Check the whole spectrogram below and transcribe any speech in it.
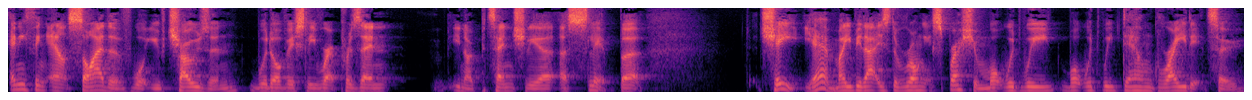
anything outside of what you've chosen would obviously represent, you know, potentially a, a slip. But cheat, yeah, maybe that is the wrong expression. What would we what would we downgrade it to?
